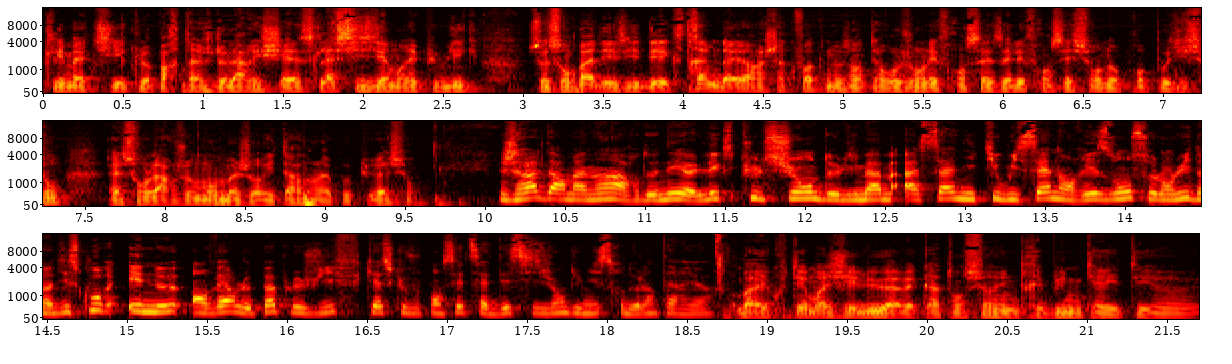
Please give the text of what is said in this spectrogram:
climatique, le partage de la richesse, la sixième République. Ce ne sont pas des idées extrêmes. D'ailleurs, à chaque fois que nous interrogeons les Françaises et les Français sur nos propositions, elles sont largement majoritaires dans la population. Gérald Darmanin a ordonné euh, l'expulsion de l'imam Hassan Ikiwissen en raison, selon lui, d'un discours haineux envers le peuple juif. Qu'est-ce que vous pensez de cette décision du ministre de l'Intérieur? Bah écoutez, moi j'ai lu avec attention une tribune qui a été euh,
